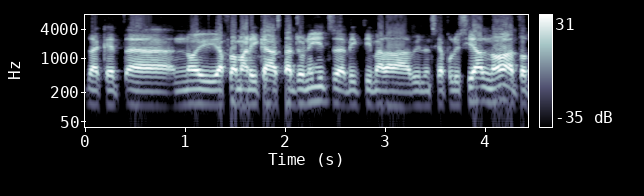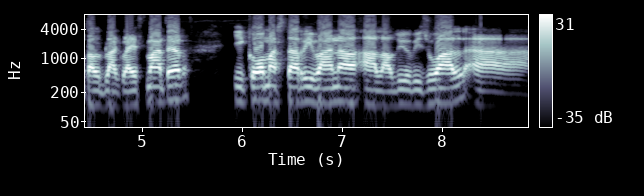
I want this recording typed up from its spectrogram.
d'aquest eh, noi afroamericà als Estats Units, eh, víctima de la violència policial, no? a tot el Black Lives Matter, i com està arribant a, a l'audiovisual. Eh,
